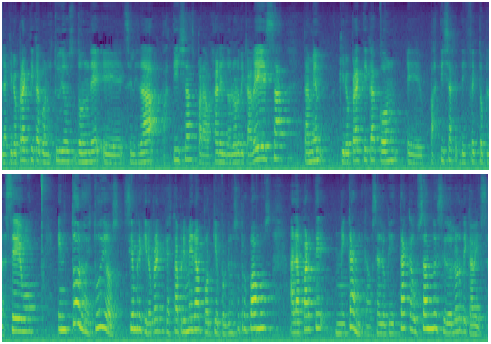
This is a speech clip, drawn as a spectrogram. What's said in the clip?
la quiropráctica con estudios donde eh, se les da pastillas para bajar el dolor de cabeza, también quiropráctica con eh, pastillas de efecto placebo. En todos los estudios, siempre quiropráctica está primera. ¿Por qué? Porque nosotros vamos a la parte mecánica, o sea, lo que está causando ese dolor de cabeza.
